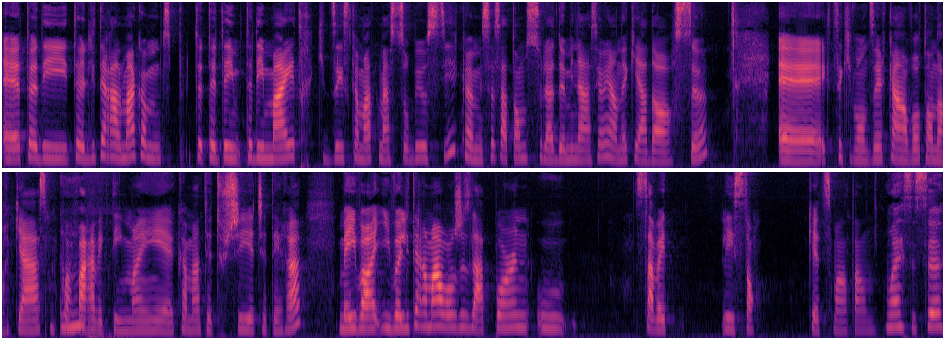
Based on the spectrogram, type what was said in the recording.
Euh, tu as, des, t'as littéralement comme. As, des, t'as des maîtres qui disent comment te masturber aussi. Comme ça, ça tombe sous la domination. Il y en a qui adorent ça. Euh, tu sais, qui vont dire quand avoir ton orgasme, quoi Mhm. faire avec tes mains, euh, comment te toucher, etc. Mais il va, il va littéralement avoir juste de la porn où ça va être les sons que tu vas entendre. Ouais, c'est ça.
